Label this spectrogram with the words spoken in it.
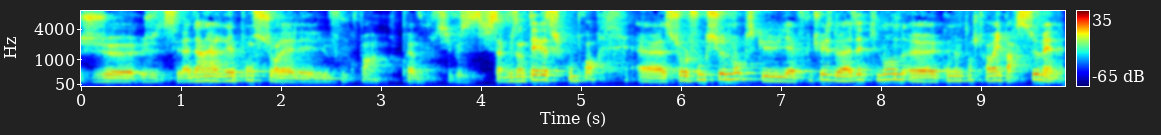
je, je c'est la dernière réponse sur les, les le, enfin après si, vous, si, ça vous intéresse je comprends euh, sur le fonctionnement parce qu'il y a Fluctuous de A à Z qui demande euh, combien de temps je travaille par semaine.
